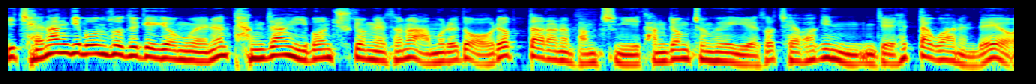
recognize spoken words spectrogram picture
이 재난기본소득의 경우에는 당장 이번 추경에서는 아무래도 어렵다라는 방침이 당정청 회의에서 재확인 이제 했다고 하는데요.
